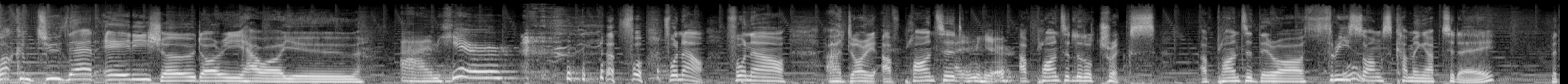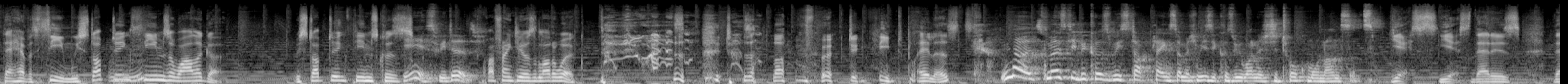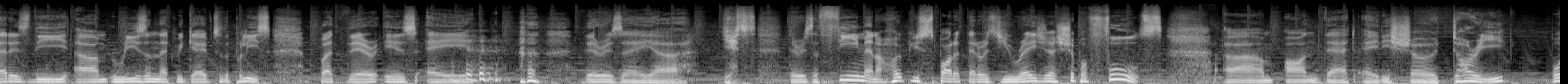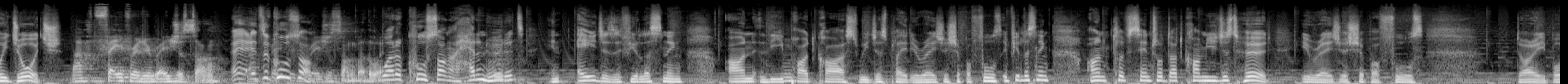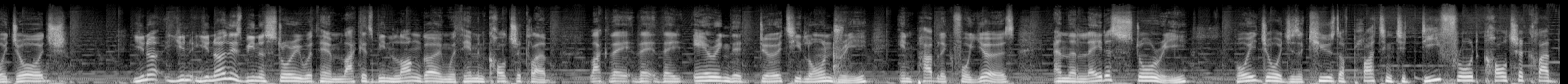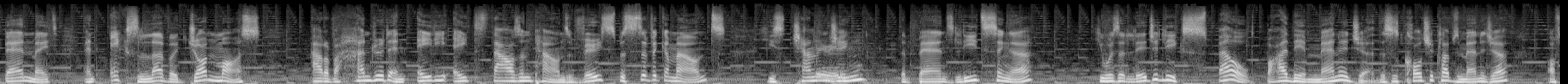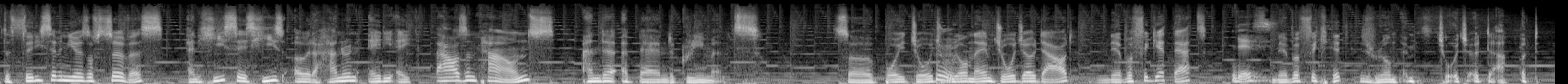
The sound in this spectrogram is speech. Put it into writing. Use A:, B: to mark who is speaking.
A: Welcome to that 80 show, Dory. How are you?
B: I'm here.
A: for for now, for now, uh, Dory, I've planted.
B: I'm here.
A: I've planted little tricks. I've planted. There are three
B: Ooh.
A: songs coming up today, but they have a theme. We stopped doing
B: Mm-hmm.
A: themes a while ago. We stopped doing themes because,
B: Yes, we did.
A: quite frankly, it was a lot of work. was a lot of work doing themed playlists.
B: No, it's mostly because we stopped playing so much music because we wanted to talk more nonsense.
A: Yes, yes, that is that is the um, reason that we gave to the police. But there is a there is a uh, yes, there is a theme, and I hope you that it was Erasure Ship of Fools um, on that 80s show. Dory, Boy George.
B: My favorite Erasure song.
A: Hey, it's a cool song.
B: Erasure song, by the way.
A: What a cool song. I hadn't heard hmm. it in ages. If you're listening on the hmm. podcast, we just played Erasure Ship of Fools. If you're listening on cliffcentral.com, you just heard Erasure Ship of Fools. Dory, boy George. You know, you, you know there's been a story with him, like it's been long going with him and Culture Club. Like they, they, they're airing their dirty laundry in public for years. And the latest story Boy George is accused of plotting to defraud Culture Club bandmate and ex lover Jon Moss out of £188,000, a very specific amount. He's challenging the band's lead singer. He was allegedly expelled by their manager. This is Culture Club's manager after 37 years of service, and he says he's owed £188,000 under a band agreement. So, boy George, real name George O'Dowd. Never forget that.
B: Yes.
A: Never forget his real name is George O'Dowd.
